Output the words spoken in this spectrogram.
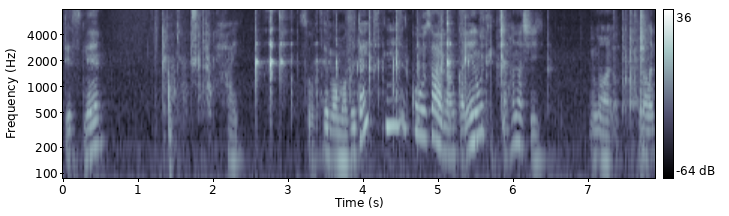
ですね。はいそうでもまあ具体的にこうさなんか縁を切った話まあまあ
